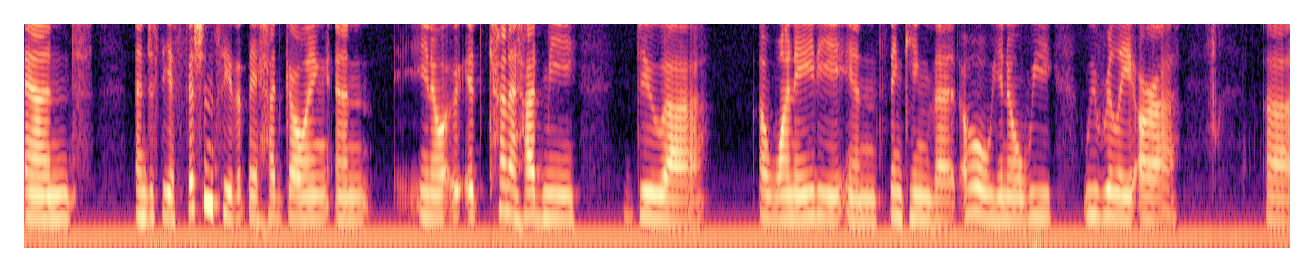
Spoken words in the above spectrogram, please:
And and just the efficiency that they had going and you know it, kind of had me do a, a 180 in thinking that oh you know we we really are a, a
